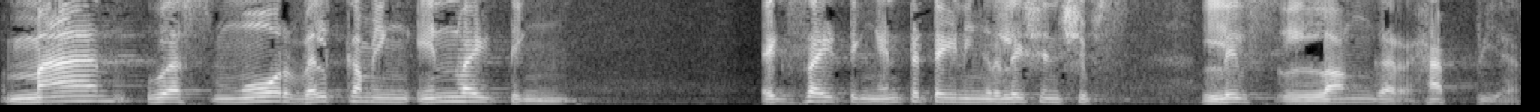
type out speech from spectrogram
Man who has more welcoming, inviting, exciting, entertaining relationships lives longer, happier.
